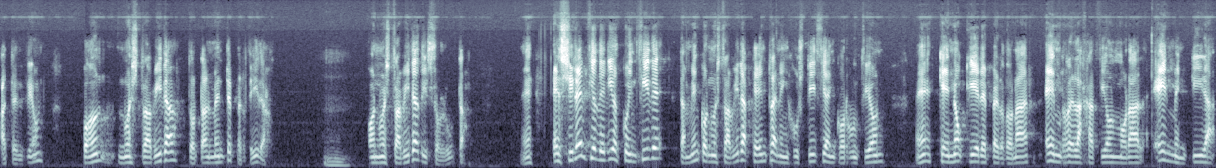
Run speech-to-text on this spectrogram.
atención, con nuestra vida totalmente perdida, con nuestra vida disoluta. ¿eh? El silencio de Dios coincide también con nuestra vida que entra en injusticia, en corrupción, ¿eh? que no quiere perdonar, en relajación moral, en mentira,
